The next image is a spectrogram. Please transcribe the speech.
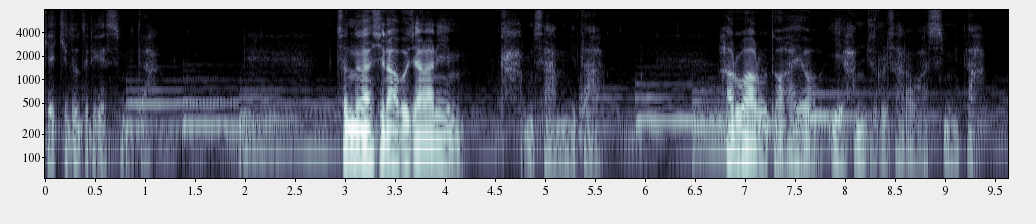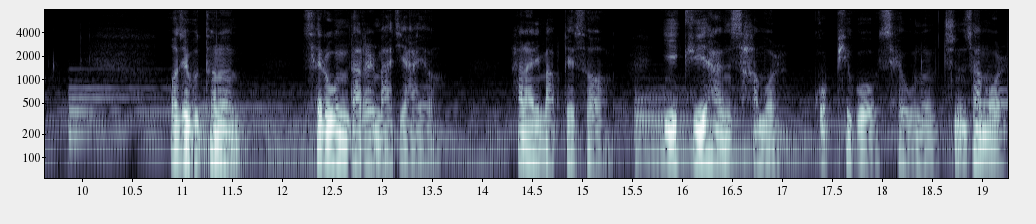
함께 기도드리겠습니다. 전능하신 아버지 하나님 감사합니다. 하루하루 더하여 이 한 주를 살아왔습니다. 어제부터는 새로운 달을 맞이하여 하나님 앞에서 이 귀한 3월 꽃피고 세우는 춘삼월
